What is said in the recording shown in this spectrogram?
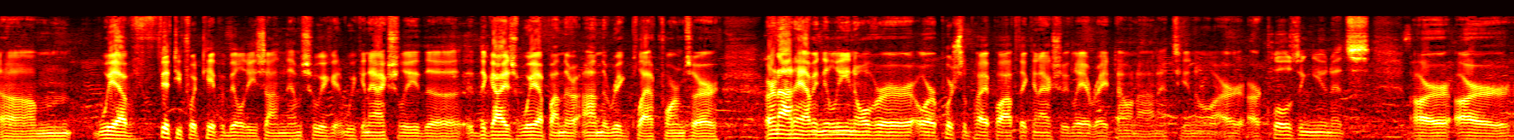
Um, we have 50 foot capabilities on them, so we can, we can actually the the guys way up on the on the rig platforms are are not having to lean over or push the pipe off. They can actually lay it right down on it. You know, our, our closing units are are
